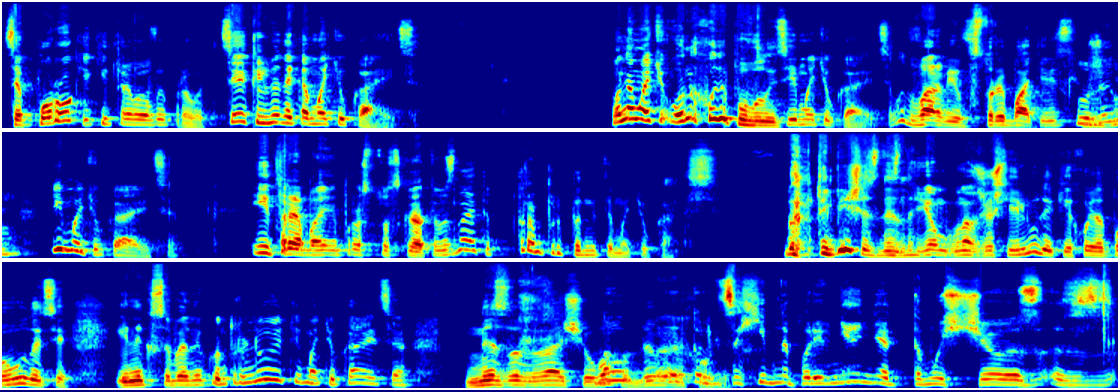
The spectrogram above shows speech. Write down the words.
Це порок, який треба виправити. Це як людина, яка матюкається. Вона, матю... Вона ходить по вулиці і матюкається. От в армії в Сторибаті відслужив Мгм. і матюкається. І треба їй просто сказати: ви знаєте, треба припинити матюкатися. Ну, Тим більше з незнайомим. У нас же ж є люди, які ходять по вулиці і не себе не контролюють, і матюкаються, не зважаючи увагу, де вони е, ходять. це хібне порівняння, тому що з, з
